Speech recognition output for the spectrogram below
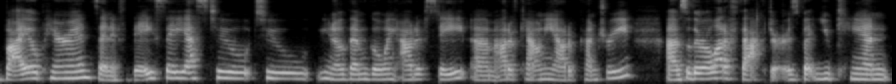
bio parents and if they say yes to to you know them going out of state um, out of county out of country um, so there are a lot of factors but you can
